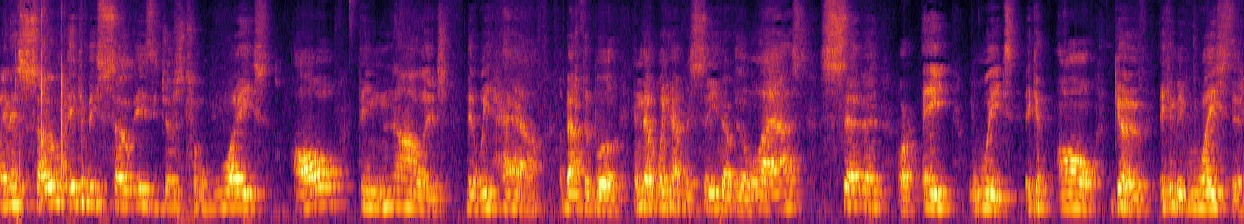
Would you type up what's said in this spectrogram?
and it's so, it can be so easy just to waste all the knowledge that we have about the book and that we have received over the last seven or eight weeks. It can all go, it can be wasted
